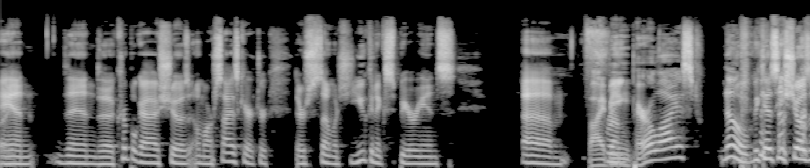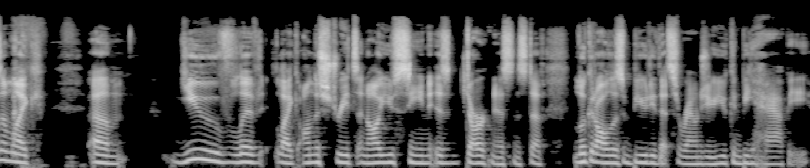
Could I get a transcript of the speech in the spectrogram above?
And then the cripple guy shows Omar Sy's character there's so much you can experience. Um, By from- being paralyzed? no, because he shows him like, um, you've lived like on the streets and all you've seen is darkness and stuff. Look at all this beauty that surrounds you. You can be happy,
